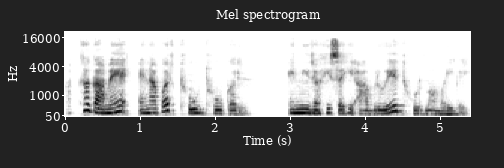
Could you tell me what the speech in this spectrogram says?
આખા ગામે એના પર થૂ થૂ કર્યું. એની રહી સહી આબરૂએ ધૂળમાં મળી ગઈ.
